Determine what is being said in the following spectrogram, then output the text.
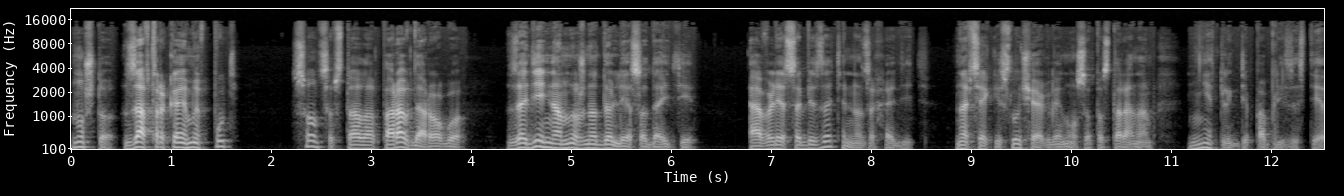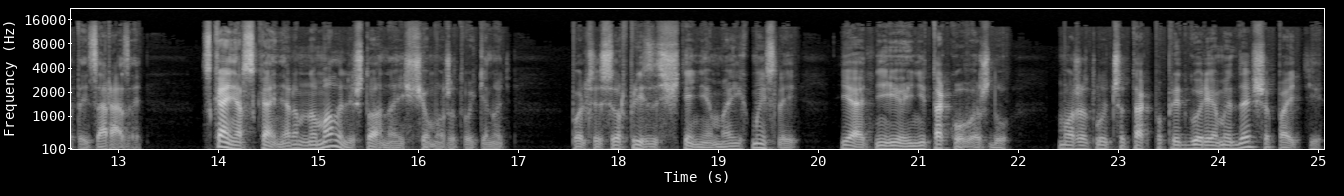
Ну что, завтракаем и в путь? Солнце встало, пора в дорогу. За день нам нужно до леса дойти. А в лес обязательно заходить? На всякий случай оглянулся по сторонам. Нет ли где поблизости этой заразы? Сканер сканером, но мало ли что она еще может выкинуть. Больше сюрприза с чтением моих мыслей. Я от нее и не такого жду. Может, лучше так по предгорьям и дальше пойти?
